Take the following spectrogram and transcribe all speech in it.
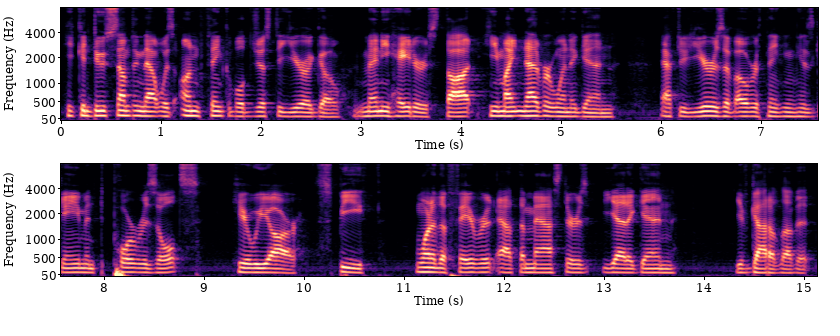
He can do something that was unthinkable just a year ago. Many haters thought he might never win again. After years of overthinking his game and poor results, here we are. Spieth, one of the favorite at the Masters yet again. You've got to love it.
